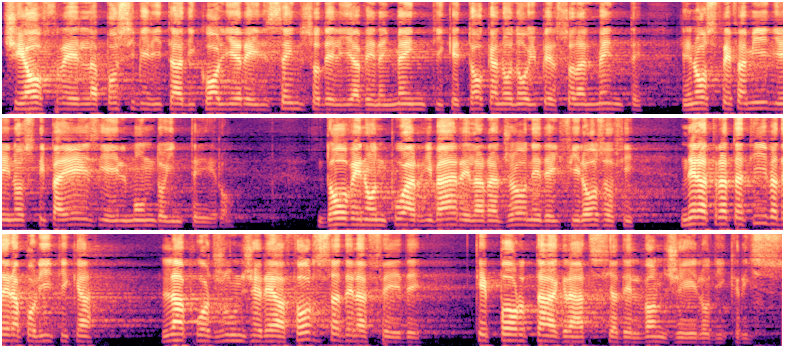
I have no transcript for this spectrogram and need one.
ci offre la possibilità di cogliere il senso degli avvenimenti che toccano noi personalmente le nostre famiglie, i nostri paesi e il mondo intero. dove non può arrivare la ragione dei filosofi, nella trattativa della politica la può giungere a forza della fede che porta la grazia del Vangelo di Cristo.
